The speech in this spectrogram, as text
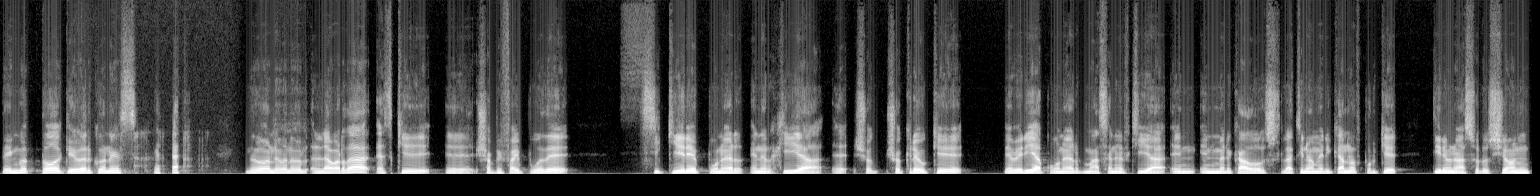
Tengo todo que ver con eso. no, no, no. La verdad es que eh, Shopify puede si quiere poner energía, eh, yo, yo, creo que debería poner más energía en, en, mercados latinoamericanos porque tiene una solución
